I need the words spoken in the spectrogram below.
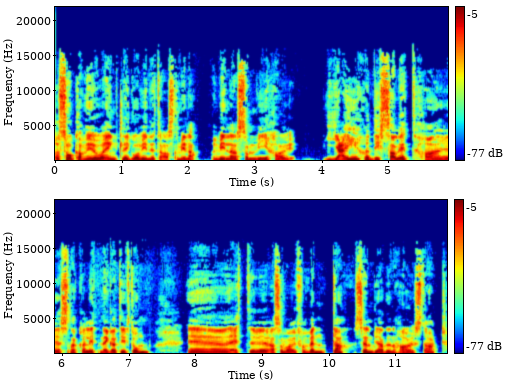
og så kan vi jo egentlig gå videre til Aston Villa. Villa som vi har Jeg har dissa litt, har snakka litt negativt om. Eh, etter altså hva vi forventa, selv om de hadde en hard start.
